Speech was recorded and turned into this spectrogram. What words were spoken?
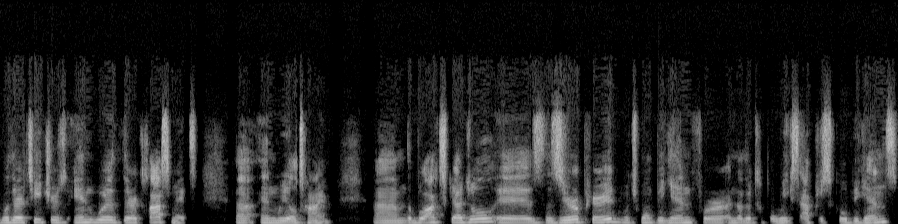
with their teachers and with their classmates uh, in real time. Um, the block schedule is the zero period, which won't begin for another couple weeks after school begins.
